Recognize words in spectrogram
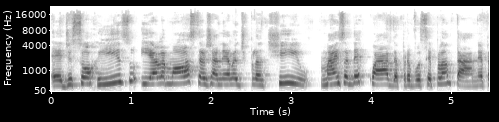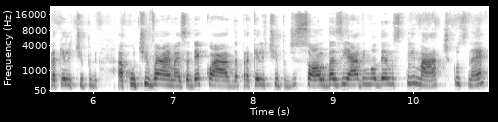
é, de sorriso e ela mostra a janela de plantio mais adequada para você plantar, né? Para aquele tipo de, a cultivar mais adequada, para aquele tipo de solo baseado em modelos climáticos, né?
